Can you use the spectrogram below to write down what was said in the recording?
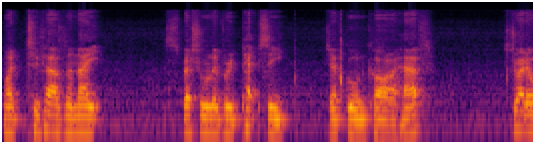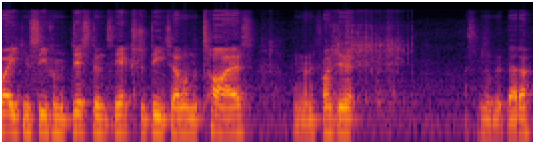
my 2008 special livery Pepsi Jeff Gordon car I have. Straight away you can see from a distance the extra detail on the tyres. And if I do it, that's a little bit better.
